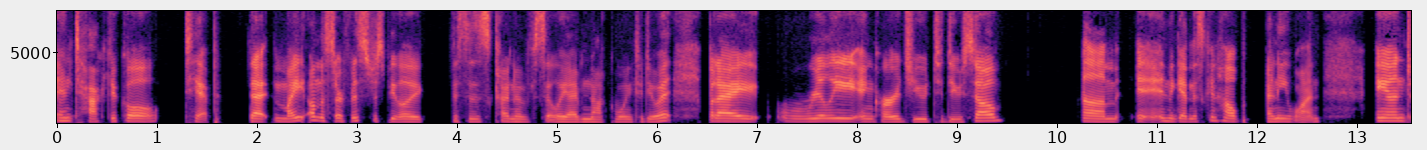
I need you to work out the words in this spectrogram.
and tactical tip that might on the surface just be like, this is kind of silly. I'm not going to do it, but I really encourage you to do so. Um, and again, this can help anyone. And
